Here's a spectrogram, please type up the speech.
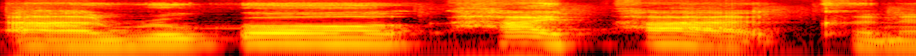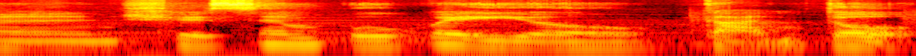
啊、如果害怕，可能学生不会有感动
